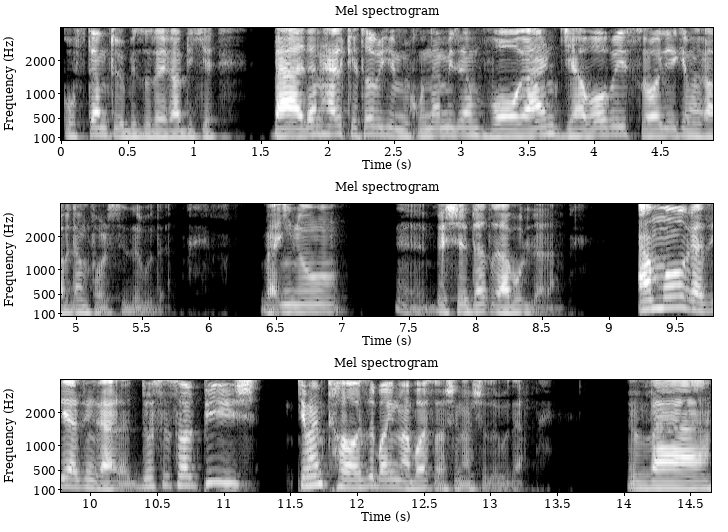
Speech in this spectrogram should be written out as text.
گفتم تو اپیزود قبلی که بعدا هر کتابی که میخوندم می‌دیدم واقعا جواب سوالی که من قبلا پرسیده بودم. و اینو به شدت قبول دارم. اما قضیه از این قراره. دو سه سال پیش که من تازه با این مباحث آشنا شده بودم و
